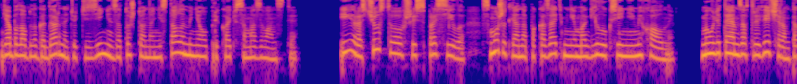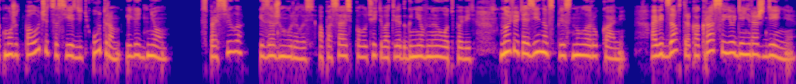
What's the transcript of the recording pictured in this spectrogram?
Я была благодарна тете Зине за то, что она не стала меня упрекать в самозванстве. И, расчувствовавшись, спросила, сможет ли она показать мне могилу Ксении Михайловны. «Мы улетаем завтра вечером, так, может, получится съездить утром или днем?» Спросила и зажмурилась, опасаясь получить в ответ гневную отповедь. Но тетя Зина всплеснула руками. А ведь завтра как раз ее день рождения.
